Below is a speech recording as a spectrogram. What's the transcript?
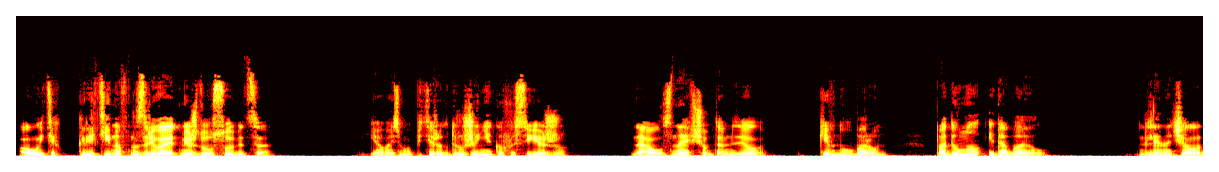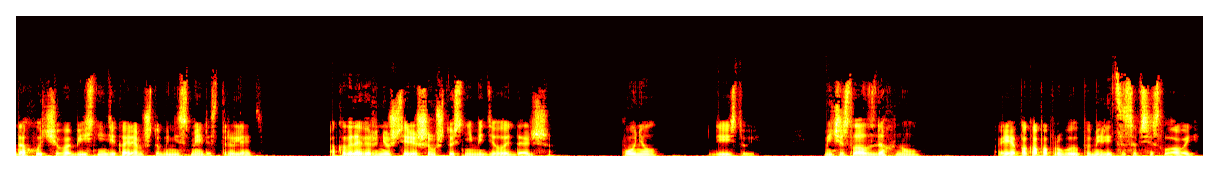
А у этих кретинов назревает междоусобица. Я возьму пятерых дружинников и съезжу. Да, узнай, в чем там дело. Кивнул барон. Подумал и добавил. Для начала доходчиво объясни дикарям, чтобы не смели стрелять. А когда вернешься, решим, что с ними делать дальше. Понял. Действуй. Мечислав вздохнул. А я пока попробую помириться со Всеславой.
